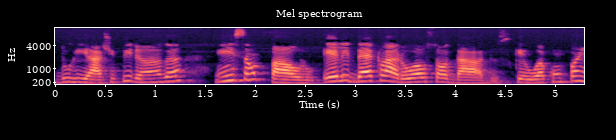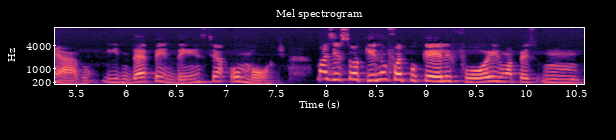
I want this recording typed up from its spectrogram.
do Riacho Ipiranga, em São Paulo. Ele declarou aos soldados que o acompanhavam, independência ou morte. Mas isso aqui não foi porque ele foi uma, um,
